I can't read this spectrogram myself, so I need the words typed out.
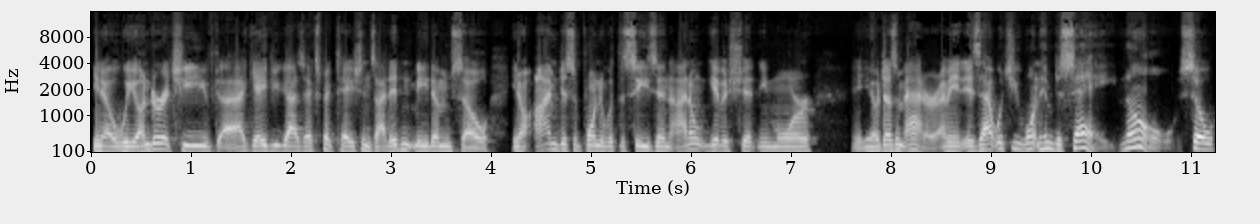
You know, we underachieved. I gave you guys expectations. I didn't meet them. So, you know, I'm disappointed with the season. I don't give a shit anymore. You know, it doesn't matter. I mean, is that what you want him to say? No. So,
